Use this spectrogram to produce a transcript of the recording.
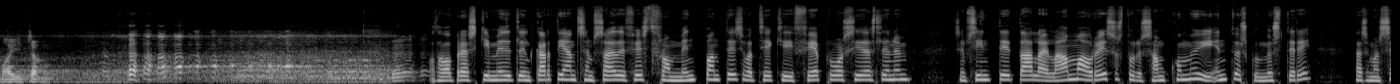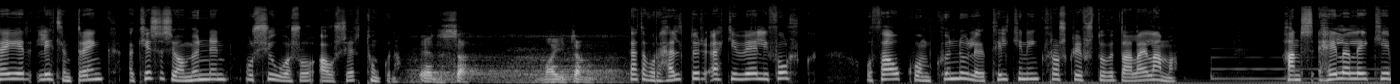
mætang. Og það var breski miðlinn Guardian sem sagði fyrst frá myndbandi sem var tekið í februar síðaslinum sem síndi Dalai Lama á reysastóri samkomu í indversku musteri þar sem hann segir litlum dreng að kissa sig á munnin og sjúa svo á sér tunguna. Þetta voru heldur ekki vel í fólk og þá kom kunnuleg tilkynning frá skrifstofu Dalai Lama. Hans heilaleiki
